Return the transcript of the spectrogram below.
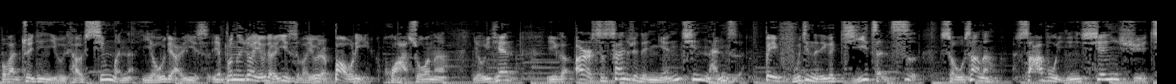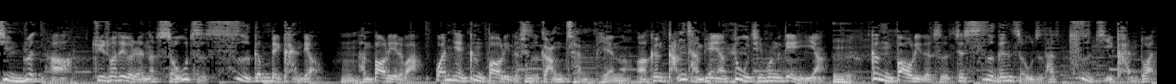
伯凡最近有一条新闻呢，有点意思，也不能说有点意思吧，有点暴力。话说呢，有一天一个二十三岁的年轻男子被扶进了一个急诊室，手上呢纱布已经鲜血浸润啊，据说这个人呢手指四根被砍掉，嗯，很暴力了吧？关键更暴力的是港产片了啊，跟港产片一样，杜琪峰的电影一样，嗯，更暴力的是这四根手指他自己砍断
